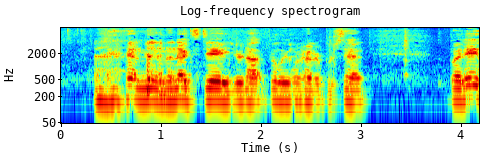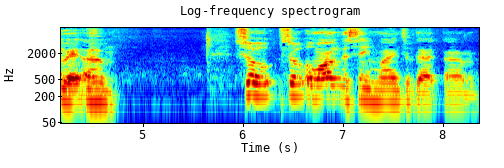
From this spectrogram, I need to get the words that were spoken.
and then the next day you're not feeling 100. percent But anyway, um, so so along the same lines of that, um,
